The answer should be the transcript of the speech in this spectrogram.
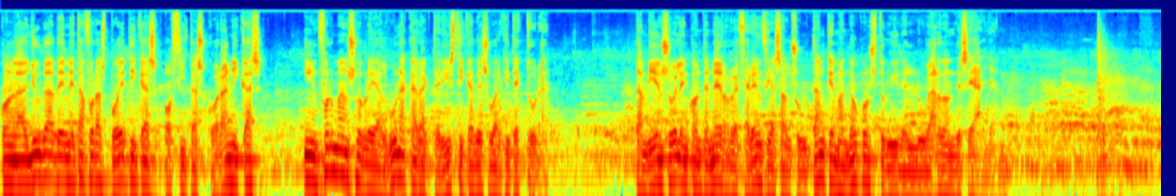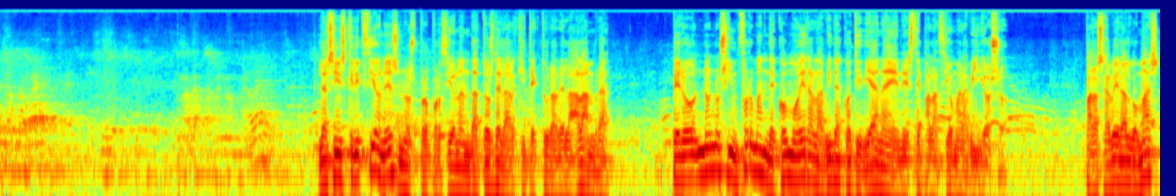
Con la ayuda de metáforas poéticas o citas coránicas, informan sobre alguna característica de su arquitectura. También suelen contener referencias al sultán que mandó construir el lugar donde se hallan. Las inscripciones nos proporcionan datos de la arquitectura de la Alhambra, pero no nos informan de cómo era la vida cotidiana en este palacio maravilloso. Para saber algo más,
